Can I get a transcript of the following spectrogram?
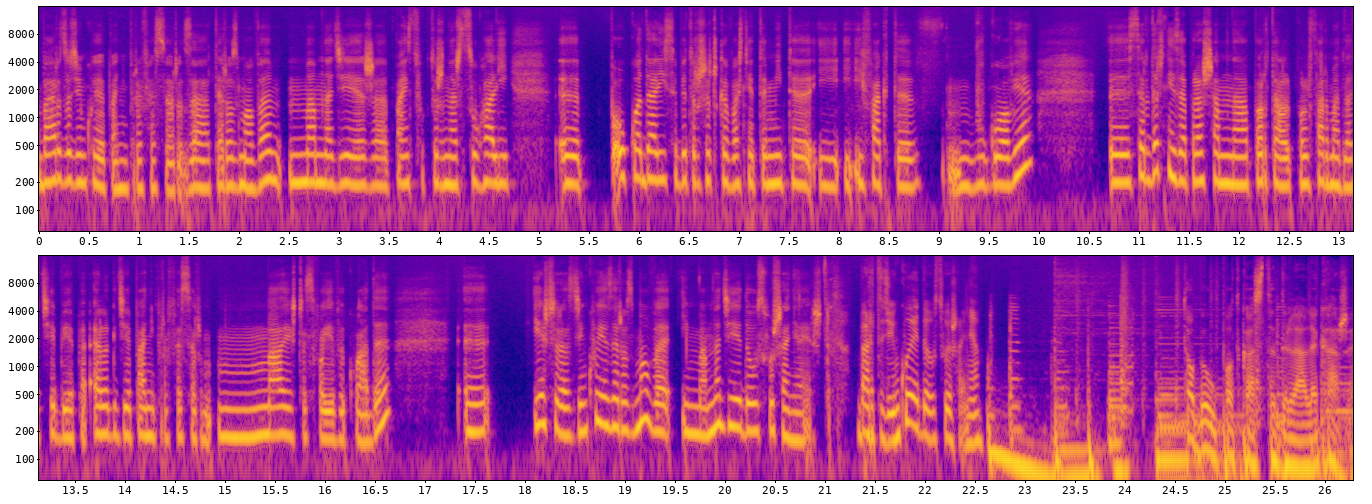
Bardzo dziękuję pani profesor za tę rozmowę. Mam nadzieję, że państwo, którzy nas słuchali, y, poukładali sobie troszeczkę właśnie te mity i, i, i fakty w, w głowie. Y, Serdecznie zapraszam na portal polfarmadlaciebie.pl, gdzie pani profesor ma jeszcze swoje wykłady. Y, Jeszcze raz dziękuję za rozmowę i mam nadzieję do usłyszenia jeszcze. Bardzo dziękuję, do usłyszenia. To był podcast dla lekarzy.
